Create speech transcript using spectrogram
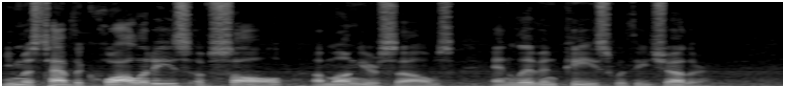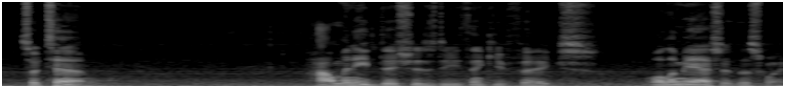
You must have the qualities of salt among yourselves and live in peace with each other. So, Tim, how many dishes do you think you fix? Well, let me ask it this way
